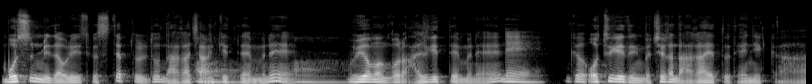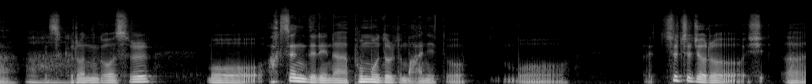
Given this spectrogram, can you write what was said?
못 씁니다. 우리 그 스탭들도 나가지 어, 않기 때문에 어. 위험한 걸 알기 때문에 네. 그러니까 어떻게 되는 거 제가 나가야 또 되니까 아. 그래서 그런 것을 뭐 학생들이나 부모들도 많이 또 뭐 실질적으로 시, 어,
